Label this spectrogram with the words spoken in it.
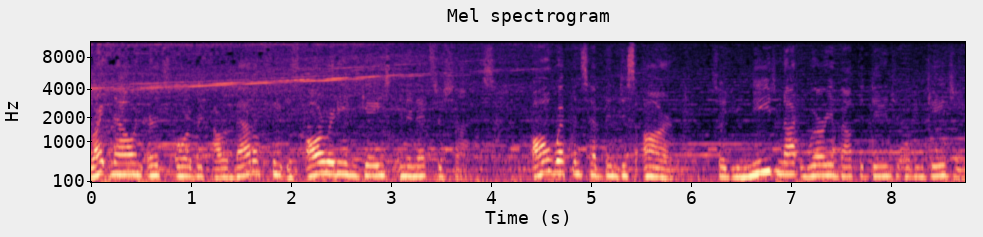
Right now in Earth's orbit, our battle fleet is already engaged in an exercise. All weapons have been disarmed, so you need not worry about the danger of engaging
